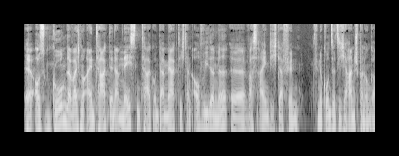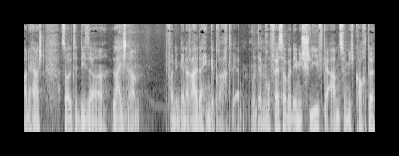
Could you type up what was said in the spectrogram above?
Äh, aus Gom, da war ich nur einen Tag, denn am nächsten Tag, und da merkte ich dann auch wieder, ne, äh, was eigentlich da für, ein, für eine grundsätzliche Anspannung gerade herrscht, sollte dieser Leichnam von dem General dahin gebracht werden. Und der Professor, bei dem ich schlief, der abends für mich kochte,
